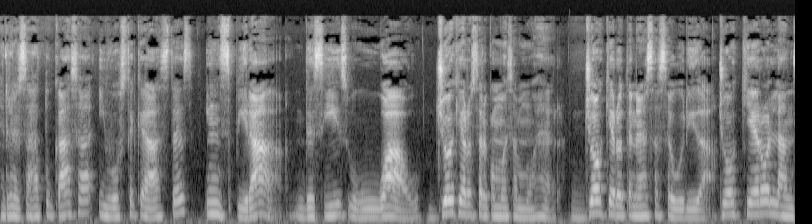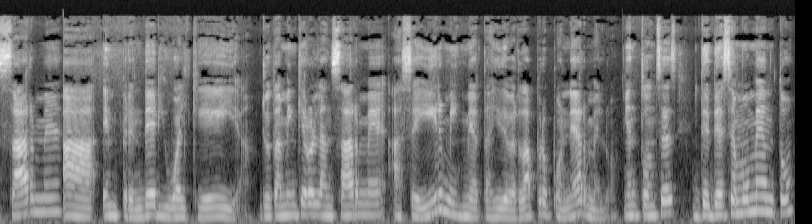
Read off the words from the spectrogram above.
regresas a tu casa y vos te quedaste inspirada, decís, wow, yo quiero ser como esa mujer, yo quiero tener esa seguridad, yo quiero lanzarme a emprender igual que ella, yo también quiero lanzarme a seguir mis metas y de verdad proponérmelo. Entonces, desde ese momento,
